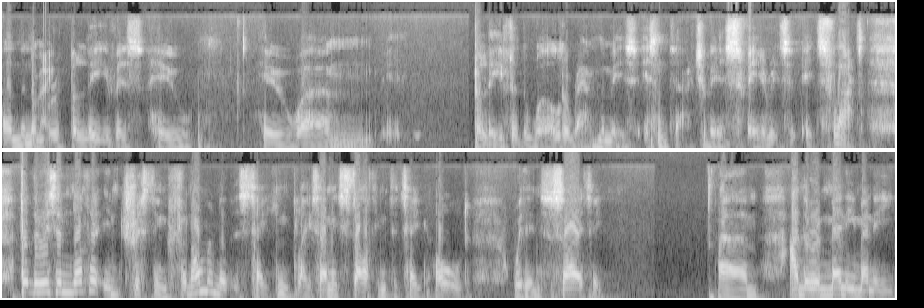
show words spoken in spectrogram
and the number right. of believers who who um, believe that the world around them is isn't actually a sphere; it's it's flat. But there is another interesting phenomenon that's taking place, and it's starting to take hold within society. Um, and there are many, many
